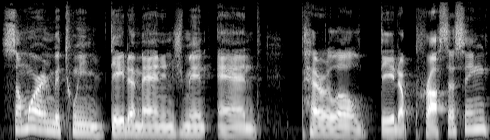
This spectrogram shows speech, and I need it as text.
somewhere in between data management and parallel data processing.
